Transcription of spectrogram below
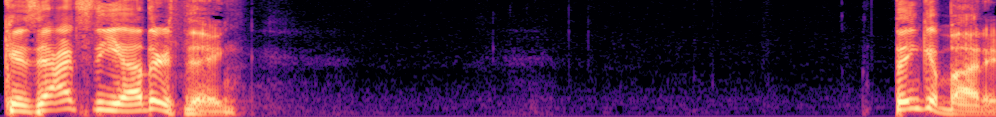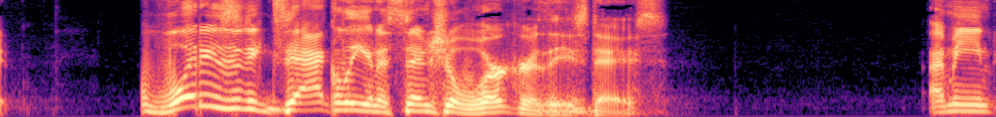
Because that's the other thing. Think about it. What is it exactly an essential worker these days? I mean,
